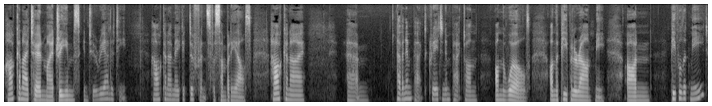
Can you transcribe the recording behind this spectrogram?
How can I turn my dreams into a reality? How can I make a difference for somebody else? How can I um, have an impact, create an impact on on the world, on the people around me, on people that need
